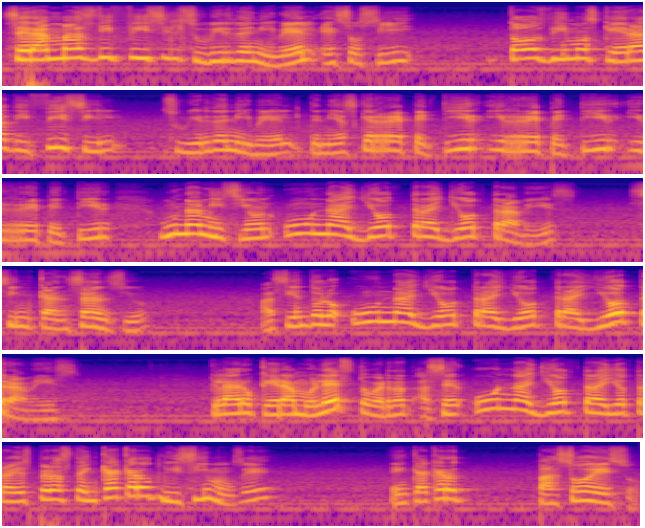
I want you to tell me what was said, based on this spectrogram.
Será más difícil subir de nivel, eso sí. Todos vimos que era difícil subir de nivel. Tenías que repetir y repetir y repetir una misión una y otra y otra vez. Sin cansancio. Haciéndolo una y otra y otra y otra vez. Claro que era molesto, ¿verdad? Hacer una y otra y otra vez. Pero hasta en Kakarot lo hicimos, ¿eh? En Kakarot pasó eso.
